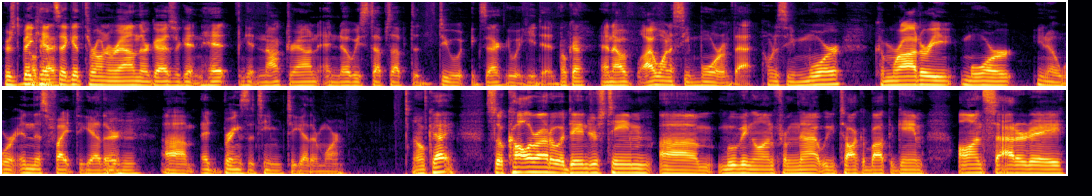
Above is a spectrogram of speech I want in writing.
there's big Okay. hits that get thrown around. Their guys are getting hit, and getting knocked around, and nobody steps up to do exactly what he did. Okay. And I, I want to see more of that. I want to see more camaraderie. More, you know, we're in this fight together. Mm-hmm. Um, it brings the team together more. Okay, so Colorado, a dangerous team. Um, moving on from that, we talk about the game on Saturday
